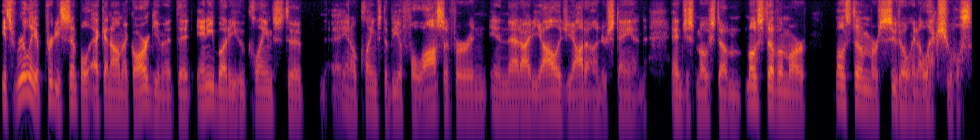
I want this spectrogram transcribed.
it's really a pretty simple economic argument that anybody who claims to you know claims to be a philosopher in in that ideology ought to understand and just most of them most of them are most of them are pseudo intellectuals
